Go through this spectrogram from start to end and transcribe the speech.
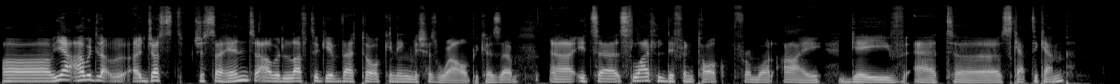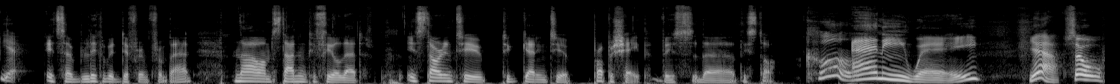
Uh, yeah, I would lo- uh, just just a hint. I would love to give that talk in English as well because um, uh, it's a slightly different talk from what I gave at uh, Skepticamp. Yeah. It's a little bit different from that. Now I'm starting to feel that it's starting to to get into proper shape. This the this talk. Cool. Anyway, Yeah, so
